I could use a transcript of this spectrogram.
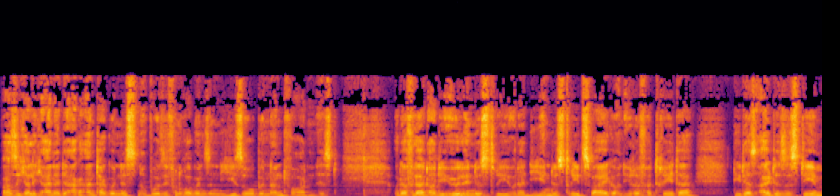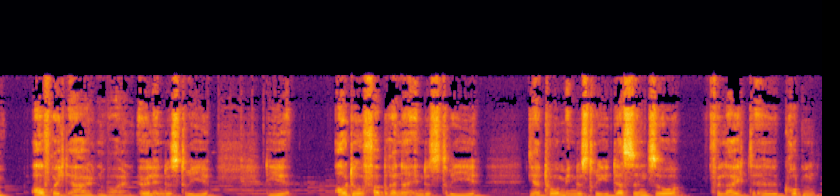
war sicherlich einer der Antagonisten, obwohl sie von Robinson nie so benannt worden ist. Oder vielleicht auch die Ölindustrie oder die Industriezweige und ihre Vertreter, die das alte System aufrechterhalten wollen. Ölindustrie, die Autoverbrennerindustrie, die Atomindustrie, das sind so vielleicht äh, Gruppen,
